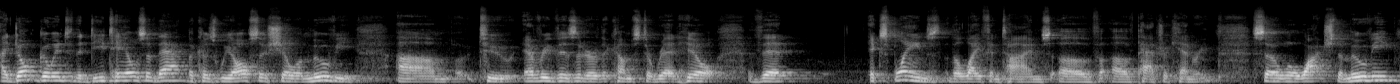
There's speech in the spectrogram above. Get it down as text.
I don't go into the details of that because we also show a movie um, to every visitor that comes to Red Hill that explains the life and times of, of Patrick Henry. So we'll watch the movie,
